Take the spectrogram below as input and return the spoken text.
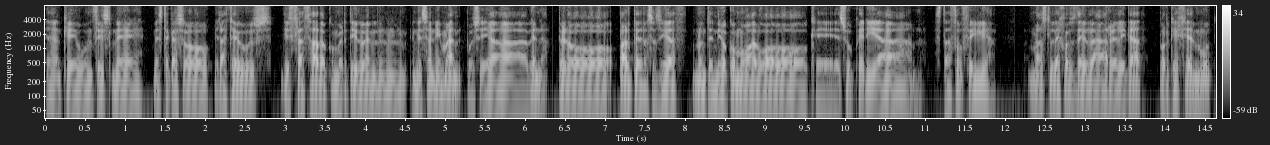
en el que un cisne, en este caso era Zeus disfrazado, convertido en, ese animal, poseía Lena. Pero parte de la sociedad lo entendió como algo que sugería esta zoofilia más lejos de la realidad, porque Helmut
